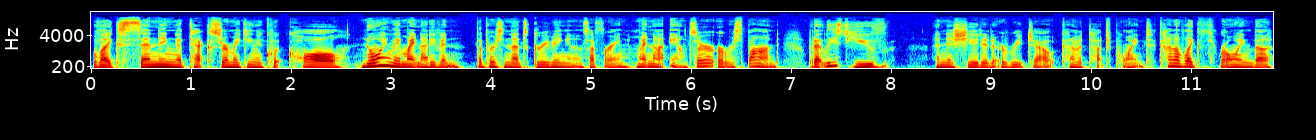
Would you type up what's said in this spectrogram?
like sending a text or making a quick call, knowing they might not even, the person that's grieving and suffering might not answer or respond, but at least you've initiated a reach out, kind of a touch point, kind of like throwing the,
